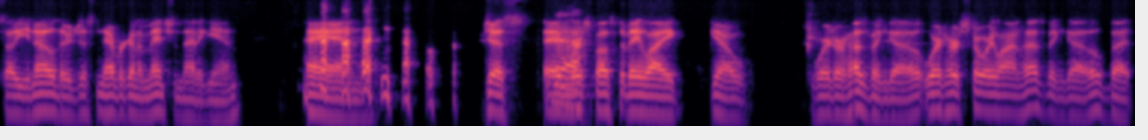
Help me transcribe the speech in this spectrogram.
so you know they're just never going to mention that again. And just and Yeah. we're supposed to be like, you know, where'd her husband go? Where'd her storyline husband go? But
